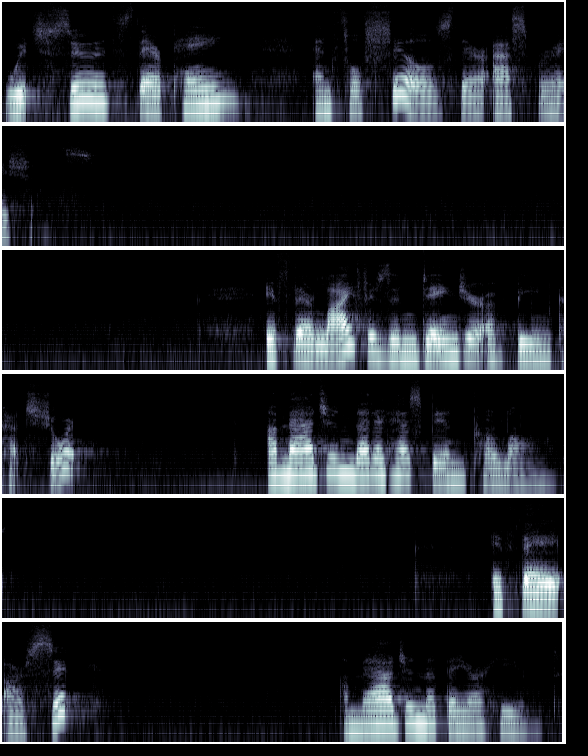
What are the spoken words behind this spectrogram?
which soothes their pain and fulfills their aspirations. If their life is in danger of being cut short, imagine that it has been prolonged. If they are sick, imagine that they are healed.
